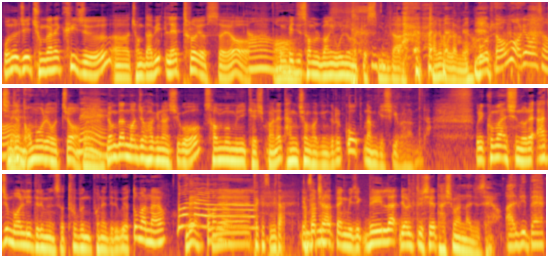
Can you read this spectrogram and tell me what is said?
오늘 저희 중간에 퀴즈 어, 정답이 레트로였어요. 아. 홈페이지 선물방에 올려놓겠습니다. 전혀 몰랐네요. 너무 어려워서. 진짜 너무 어려웠죠. 네. 명단 먼저 확인하시고 선물 문의 게시판에 당첨 확인글을 꼭 남기시기 바랍니다. 우리 구만 씨 노래 아주 멀리 들으면서 두 분 보내드리고요. 또 만나요? 또 만나요. 네, 또 만나요. 네. 뵙겠습니다. 감사합니다. 백뮤직 내일 낮 12시에 다시 만나주세요. I'll be back.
